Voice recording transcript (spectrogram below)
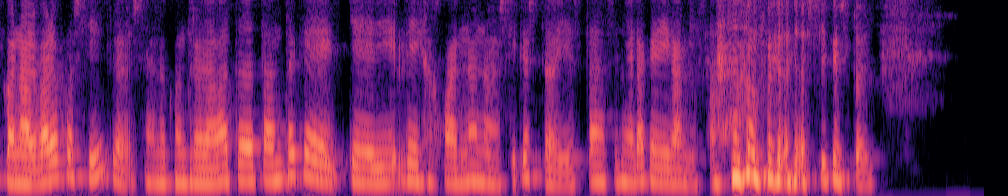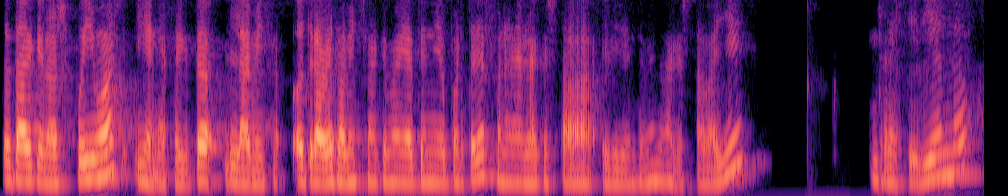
con, Álvaro, pues sí, o sea, lo controlaba todo tanto que, le dije a Juan, no, no, sí que estoy, esta señora que diga misa, pero yo sí que estoy. Total, que nos fuimos y en efecto, la misma, otra vez la misma que me había atendido por teléfono, era la que estaba, evidentemente, la que estaba allí, recibiendo,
